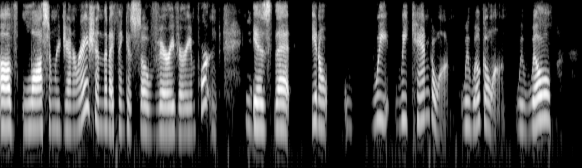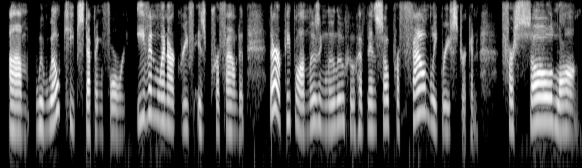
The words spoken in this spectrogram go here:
of loss and regeneration that I think is so very, very important Yeah. is that, you know, we we can go on. We will go on. We will um, we will keep stepping forward even when our grief is profounded. There are people on losing Lulu who have been so profoundly grief stricken for so long.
